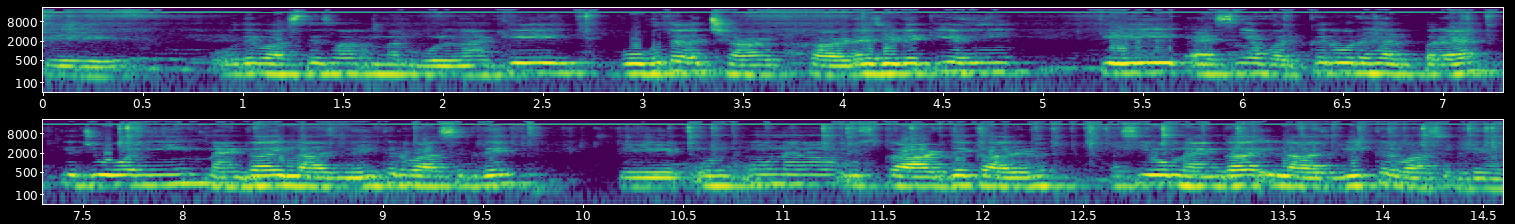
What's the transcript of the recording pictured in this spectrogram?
ਤੇ ਉਹਦੇ ਵਾਸਤੇ ਮੈਂ ਬੋਲਣਾ ਕਿ ਬਹੁਤ ਅੱਛਾ ਕਾਰਡ ਹੈ ਜਿਹੜਾ ਕਿ ਅਸੀਂ ਕਈ ਐਸੀਆਂ ਵਰਕਰ ਔਰ ਹੈਲਪਰ ਹੈ ਕਿ ਜੋ ਅਸੀਂ ਮਹਿੰਗਾ ਇਲਾਜ ਨਹੀਂ ਕਰਵਾ ਸਕਦੇ ਤੇ ਉਨ ਉਸ ਕਾਰਡ ਦੇ ਕਾਰਨ ਅਸੀਂ ਉਹ ਮਹਿੰਗਾ ਇਲਾਜ ਵੀ ਕਰਵਾ ਸਕਦੇ ਹਾਂ।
